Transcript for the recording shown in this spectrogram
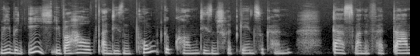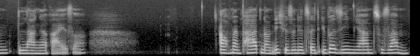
wie bin ich überhaupt an diesen Punkt gekommen, diesen Schritt gehen zu können? Das war eine verdammt lange Reise. Auch mein Partner und ich, wir sind jetzt seit über sieben Jahren zusammen,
